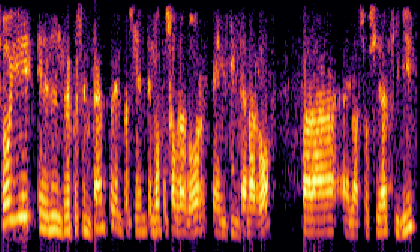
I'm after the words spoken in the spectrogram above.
Soy el representante del presidente López Obrador en Quintana Roo para la sociedad civil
